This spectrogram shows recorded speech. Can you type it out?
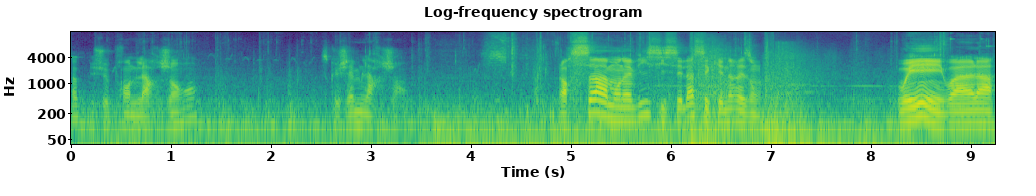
Hop, je prends de l'argent. Parce que j'aime l'argent. Alors ça, à mon avis, si c'est là, c'est qu'il y a une raison. Oui, voilà.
